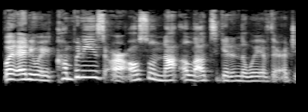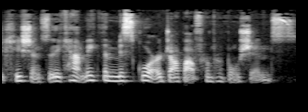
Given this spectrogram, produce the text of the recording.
But anyway, companies are also not allowed to get in the way of their education, so they can't make them miss school or drop out from promotions.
